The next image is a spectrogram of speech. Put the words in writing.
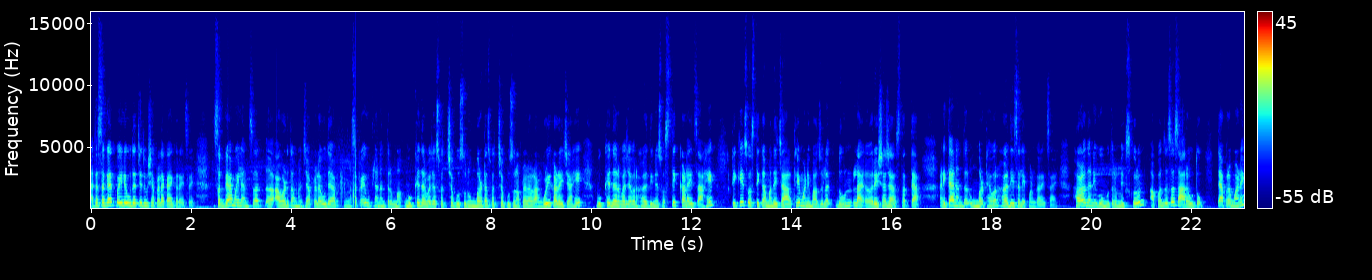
आता सगळ्यात पहिले उद्याच्या दिवशी आपल्याला काय करायचं आहे सगळ्या महिलांचा आवडता म्हणजे आपल्याला उद्या सकाळी उठल्यानंतर म मुख्य दरवाजा स्वच्छ पुसून उंबरटा स्वच्छ पुसून आपल्याला रांगोळी काढायची आहे. मुख्य दरवाजावर हळदीने स्वस्तिक काढायचं आहे. ठीक आहे? स्वस्तिकामध्ये चार थेंब आणि बाजूला दोन ला रेषा ज्या असतात त्या. आणि त्यानंतर उंबरठ्यावर हळद हळदीचं लेपन करायचं आहे. हळद आणि गोमूत्र मिक्स करून आपण जसं सारवतो त्याप्रमाणे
